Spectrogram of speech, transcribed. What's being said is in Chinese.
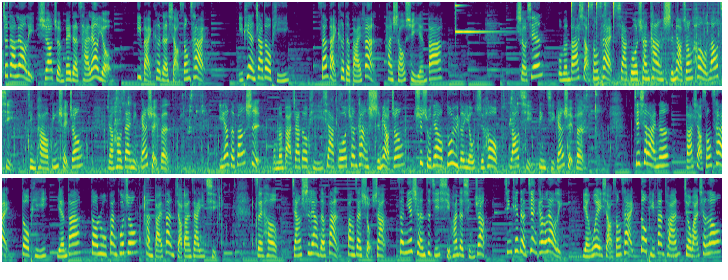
这道料理需要准备的材料有：一百克的小松菜，一片炸豆皮，三百克的白饭和少许盐巴。首先，我们把小松菜下锅汆烫十秒钟后捞起，浸泡冰水中，然后再拧干水分。一样的方式，我们把炸豆皮下锅汆烫十秒钟，去除掉多余的油脂后，捞起并挤干水分。接下来呢，把小松菜。豆皮、盐巴倒入饭锅中，和白饭搅拌在一起。最后将适量的饭放在手上，再捏成自己喜欢的形状。今天的健康料理——盐味小松菜豆皮饭团就完成喽！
